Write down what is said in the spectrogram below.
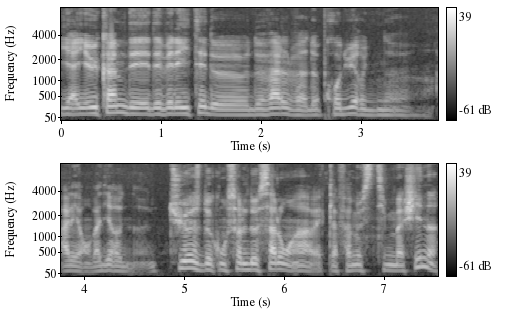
il y, a eu quand même des, velléités de, Valve de produire une, allez, on va dire une, tueuse de console de salon hein, avec la fameuse Steam Machine.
